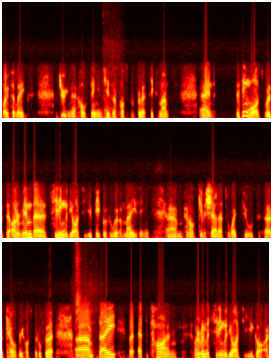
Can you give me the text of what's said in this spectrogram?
both her legs during that whole thing, and she ended up in hospital for about six months. And the thing was, was that I remember sitting with the ICU people who were amazing, um, and I'll give a shout out to Wakefield uh, Calvary Hospital for that. Um, they, but at the time, I remember sitting with the ICU guy,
